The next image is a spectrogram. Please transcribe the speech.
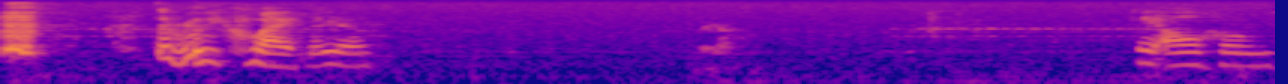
it's a really quiet video. They all hoes.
